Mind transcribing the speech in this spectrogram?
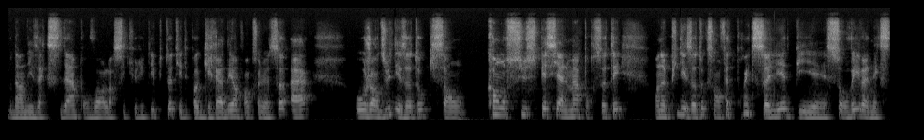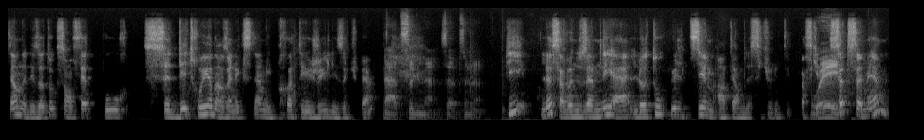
dans des accidents pour voir leur sécurité, puis tout, ils n'étaient pas gradés en fonction de ça, à aujourd'hui des autos qui sont conçus spécialement pour ça. on n'a plus des autos qui sont faites pour être solides puis euh, survivre à un accident, on a des autos qui sont faites pour se détruire dans un accident, mais protéger les occupants. Absolument, c'est absolument. Puis là, ça va nous amener à l'auto ultime en termes de sécurité. Parce que cette semaine,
